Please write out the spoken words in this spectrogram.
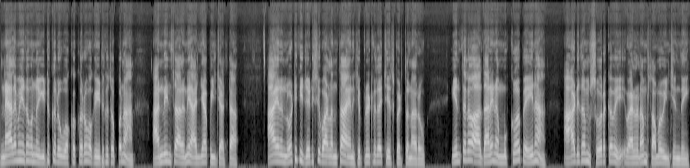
నేల మీద ఉన్న ఇటుకలు ఒక్కొక్కరు ఒక ఇటుక చొప్పున అందించాలని ఆజ్ఞాపించట. ఆయన నోటికి జడిసి వాళ్ళంతా ఆయన చెప్పినట్లుగా చేసి పెడుతున్నారు. ఇంతలో ఆ దారిన ముక్కోపి అయిన ఆడిదం సూరకవి వెళ్ళడం సంభవించింది.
